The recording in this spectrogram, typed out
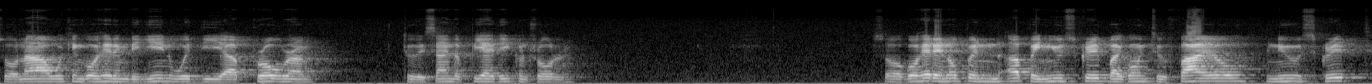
So now we can go ahead and begin with the uh, program to design the PID controller. So go ahead and open up a new script by going to File, New Script.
